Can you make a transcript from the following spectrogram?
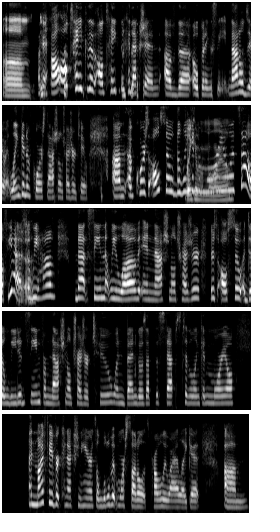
Um. Okay, I'll, I'll take the I'll take the connection of the opening scene. That'll do it. Lincoln, of course, National Treasure too. Um, of course, also the Lincoln, Lincoln Memorial, Memorial, itself. Yeah, yeah. So we have that scene that we love in National Treasure. There's also a deleted scene from National Treasure two when Ben goes up the steps to the Lincoln Memorial. And my favorite connection here, it's a little bit more subtle. It's probably why I like it. Um,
